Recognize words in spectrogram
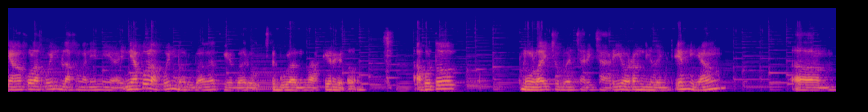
yang aku lakuin belakangan ini ya. Ini aku lakuin baru banget ya baru sebulan terakhir gitu. Aku tuh mulai coba cari-cari orang di LinkedIn yang em,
